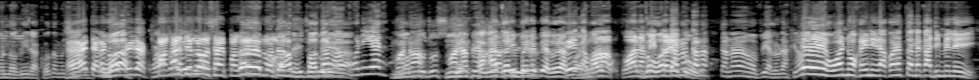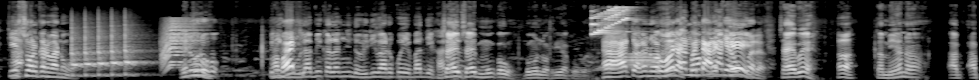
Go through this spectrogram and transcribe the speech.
મને નોકરી રાખો તમે હા તને નોકરી રાખો પગાર કેટલો સાહેબ? પગાર કેટલો? પગાર નહીં જોતો પગાર લ્યા. આપવાની યાર. મને તો જો મને આ ગરીબ ભાઈને પહેલો એ તમારો ફોન અમે ગૌર તો. તને તને પેલું રાખ્યો. એ ઓન નોકરી નહીં રાખો તને કાઢી મેલે. કેસ સોલ્વ કરવાનું. પેલું પેલી ભાઈ. ગુલાબી કલરની દોરી વાળું કોઈ એ બાદ દેખાય સાહેબ સાહેબ હું કહું તો નોકરી રાખો હા તને નોકરી રાખવા તારે રાખે. કેવું પડે સાહેબ હે હા. તમે હે ને આ આ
